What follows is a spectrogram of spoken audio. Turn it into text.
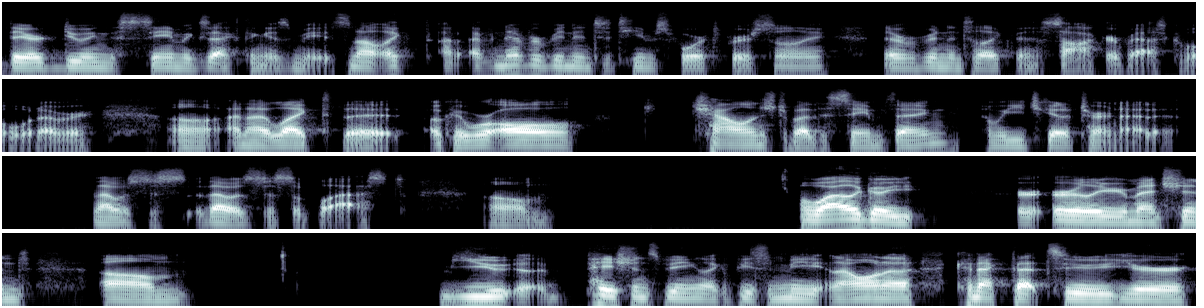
they're doing the same exact thing as me it's not like i've never been into team sports personally never been into like the soccer basketball whatever uh, and i liked that okay we're all challenged by the same thing and we each get a turn at it and that was just that was just a blast um, a while ago earlier you mentioned um, you uh, patience being like a piece of meat, and I want to connect that to your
